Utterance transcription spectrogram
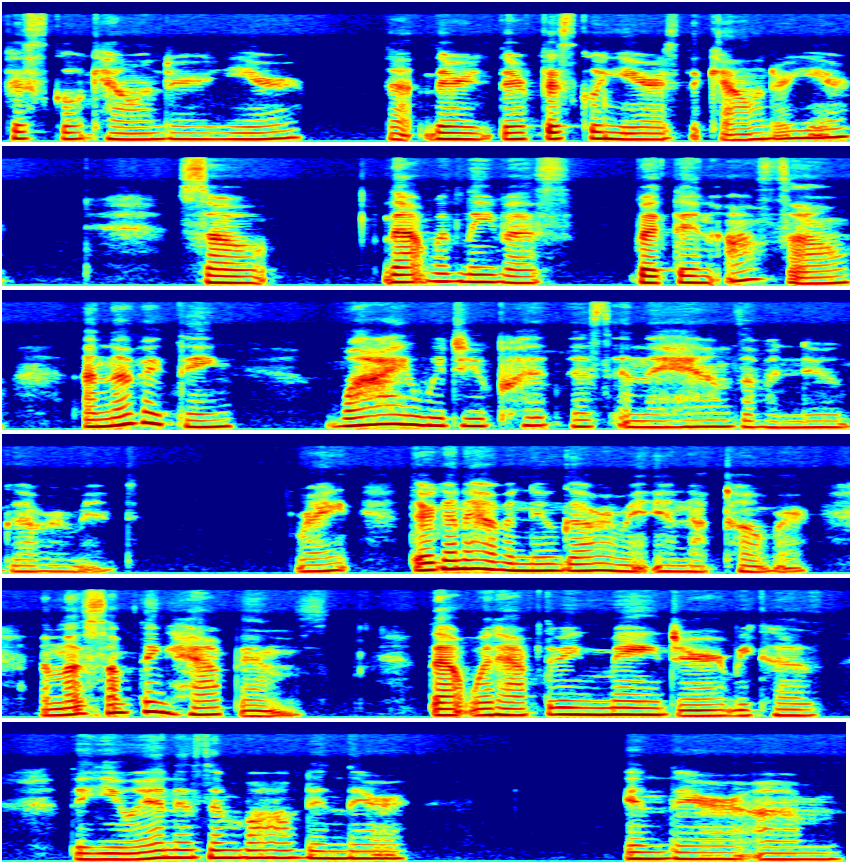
fiscal calendar year. That their their fiscal year is the calendar year. So that would leave us. But then also another thing, why would you put this in the hands of a new government? Right? They're going to have a new government in October. Unless something happens that would have to be major because the UN is involved in their in their um,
